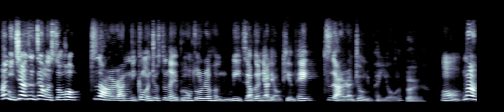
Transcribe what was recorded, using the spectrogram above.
那、啊、你既然是这样的时候，自然而然你根本就真的也不用做任何努力，只要跟人家聊天，哎，自然而然就有女朋友了。对。哦，那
